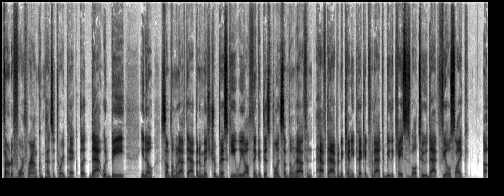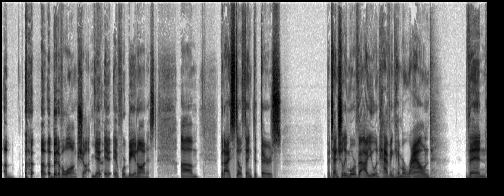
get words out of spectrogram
third or fourth round compensatory pick. But that would be, you know, something would have to happen to Mitch Trubisky. We all think at this point something would have to, have to happen to Kenny Pickett for that to be the case as well too. That feels like a a, a, bit of a long shot Yeah. if, if we're being honest. Um, but I still think that there's potentially more value in having him around than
